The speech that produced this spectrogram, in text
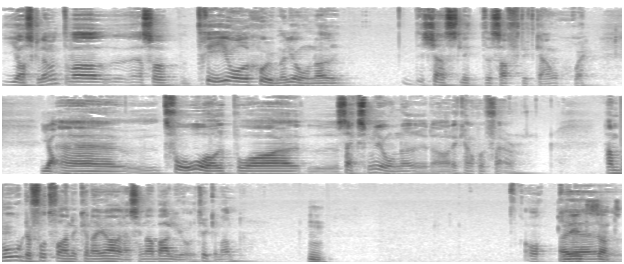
Jag skulle inte vara... Alltså tre år och sju miljoner. Det känns lite saftigt kanske. Ja. Eh, två år på 6 miljoner, ja det kanske är fair. Han borde fortfarande kunna göra sina baljor tycker man. Mm. Och, Ja, det är eh, intressant.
